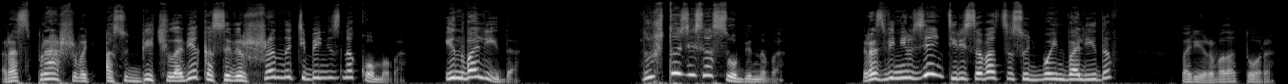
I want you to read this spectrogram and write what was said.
Расспрашивать о судьбе человека совершенно тебе незнакомого, инвалида. Ну что здесь особенного? Разве нельзя интересоваться судьбой инвалидов? парировала Тора.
